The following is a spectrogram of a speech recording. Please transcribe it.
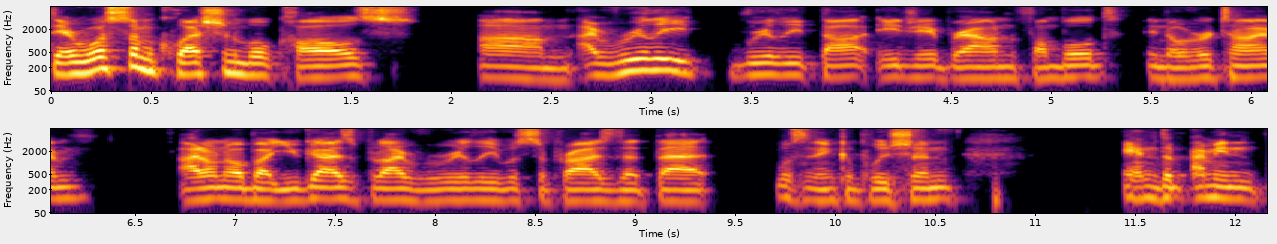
there was some questionable calls. Um, I really, really thought AJ Brown fumbled in overtime. I don't know about you guys, but I really was surprised that that was an incompletion. And the, I mean,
